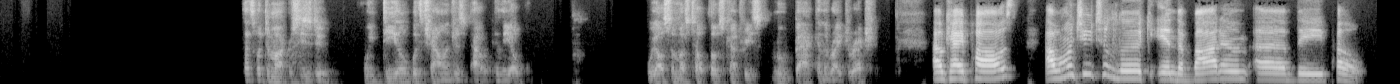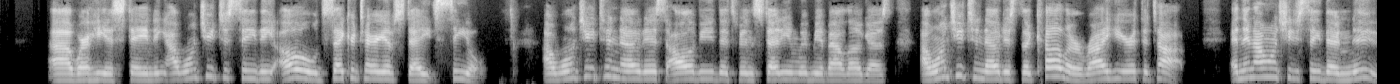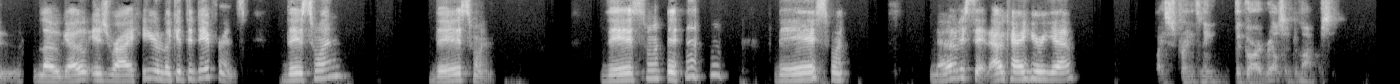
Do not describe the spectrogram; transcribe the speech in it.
That's what democracies do. We deal with challenges out in the open. We also must help those countries move back in the right direction. Okay, pause. I want you to look in the bottom of the poll uh, where he is standing. I want you to see the old Secretary of State seal. I want you to notice, all of you that's been studying with me about logos, I want you to notice the color right here at the top. And then I want you to see their new logo is right here. Look at the difference. This one, this one, this one, this one. Notice it. Okay, here we go. By strengthening the guardrails of democracy,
